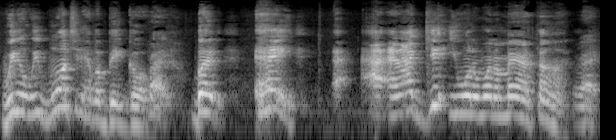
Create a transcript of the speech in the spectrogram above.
we don't we want you to have a big goal. Right. But hey, I, and I get you want to run a marathon. Right.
